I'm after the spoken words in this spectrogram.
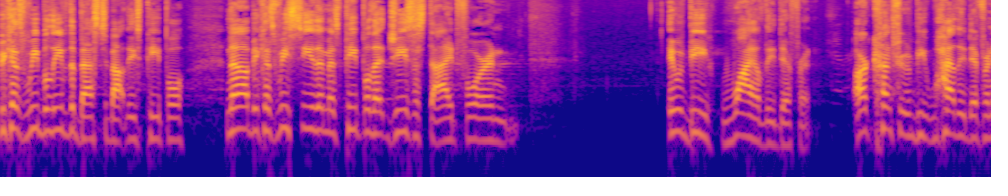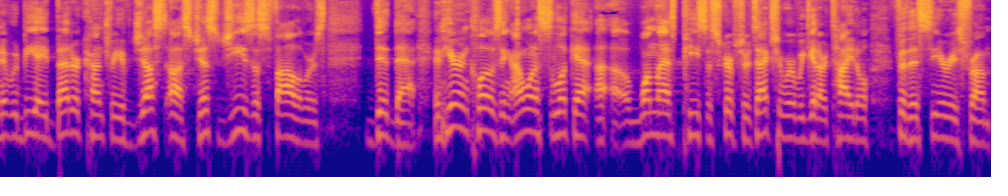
Because we believe the best about these people. No, because we see them as people that Jesus died for, and it would be wildly different. Our country would be wildly different. It would be a better country if just us, just Jesus followers, did that. And here in closing, I want us to look at uh, uh, one last piece of scripture. It's actually where we get our title for this series from.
